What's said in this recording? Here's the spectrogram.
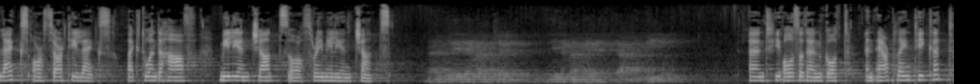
lakhs or 30 lakhs, like two and a half million kyats or three million kyats. And he also then got an airplane ticket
